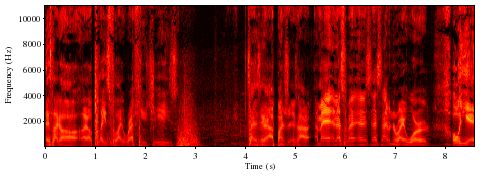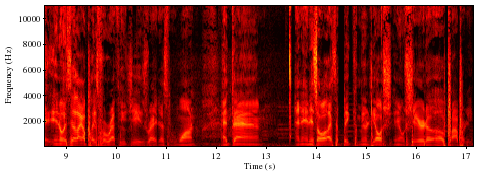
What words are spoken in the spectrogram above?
It's like a like a place for like refugees. It's like a bunch. Of, it's like I mean, and that's and it's, that's not even the right word. Oh yeah, you know, it's like a place for refugees, right? That's one, and then and and it's all it's a big community, all you know, shared uh, property.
